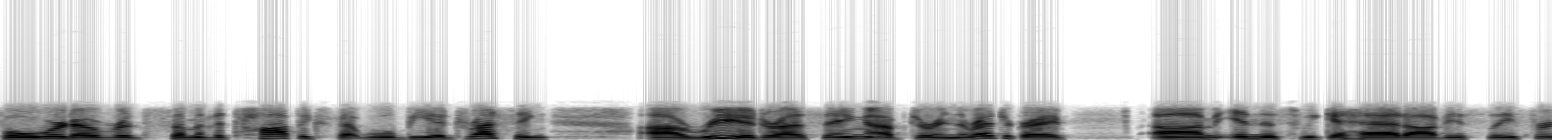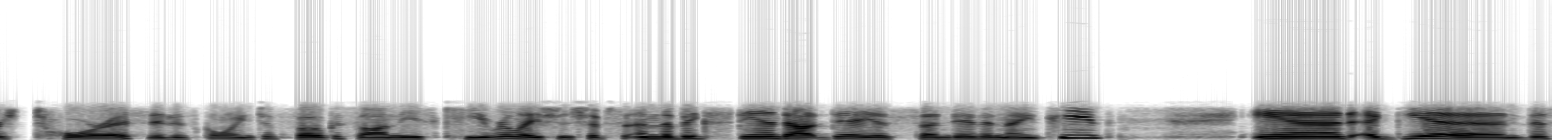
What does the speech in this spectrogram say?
forward over some of the topics that we'll be addressing, uh, readdressing up during the retrograde um, in this week ahead, obviously, for Taurus, it is going to focus on these key relationships. And the big standout day is Sunday the 19th. And again, this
